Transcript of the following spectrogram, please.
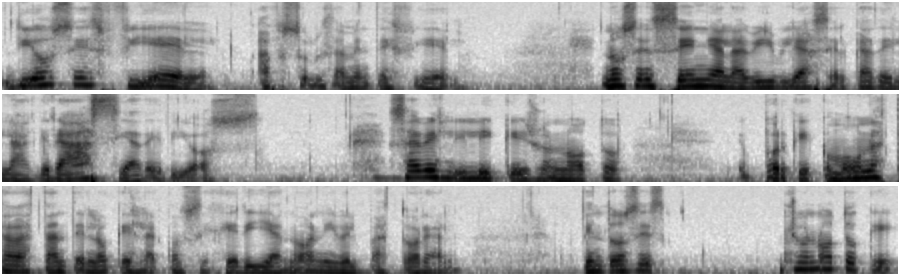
Dios es fiel, absolutamente fiel. Nos enseña la Biblia acerca de la gracia de Dios. Sabes, Lili, que yo noto, porque como uno está bastante en lo que es la consejería, ¿no? A nivel pastoral. Entonces, yo noto que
